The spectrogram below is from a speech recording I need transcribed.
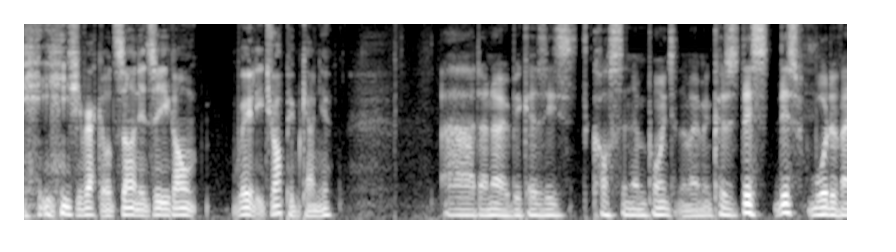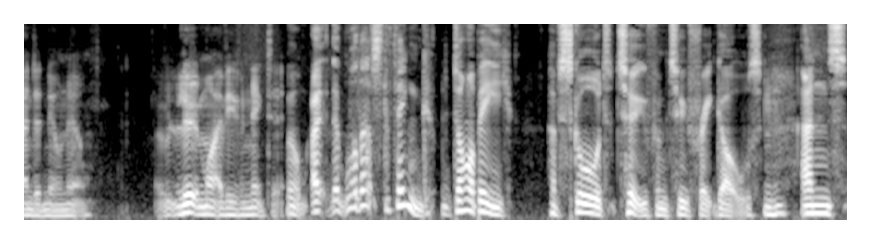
he's your record signing, so you can't really drop him, can you? Uh, I don't know because he's costing them points at the moment. Because this this would have ended nil nil. Luton might have even nicked it. Well, uh, well, that's the thing. Derby have scored two from two free goals, Mm-hmm. and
